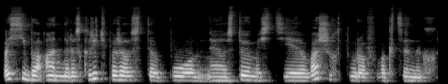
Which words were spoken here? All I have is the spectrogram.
Спасибо, Анна. Расскажите, пожалуйста, по э, стоимости ваших туров вакцинных,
